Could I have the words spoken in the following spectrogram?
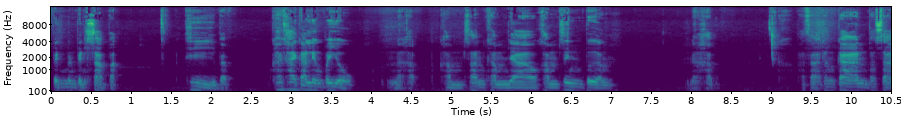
เป็นมันเป็นศัพท์อะที่แบบคล้ายๆ การเรียงประโยคนะครับคำสั้นคำยาวคำสิ้นเปลือง นะครับ ภาษาทางการภาษา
